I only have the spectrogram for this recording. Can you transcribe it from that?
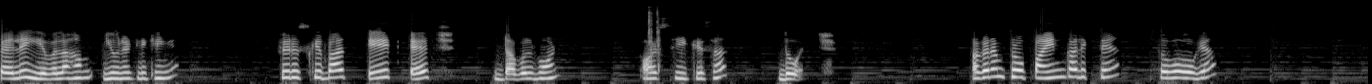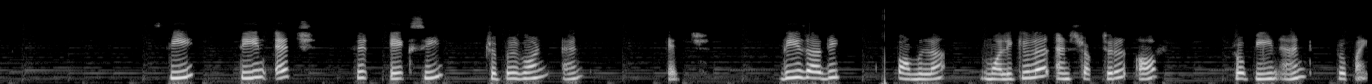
पहले ये वाला हम यूनिट लिखेंगे, फिर उसके बाद एक एच डबल बॉन्ड और सी के साथ दो एच अगर हम प्रोपाइन का लिखते हैं तो वो हो गया सी तीन एच फिर एक C triple bond and H these are the formula molecular and structural of propene and propine.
